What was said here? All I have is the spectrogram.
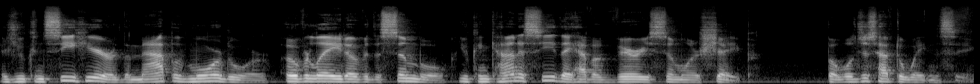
As you can see here, the map of Mordor overlaid over the symbol, you can kind of see they have a very similar shape. But we'll just have to wait and see.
